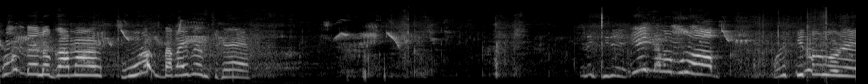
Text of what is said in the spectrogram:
সন্ধ্যা লোক আমার মুরগ দাবাই বেঞ্চ রে? এই আমার মুরগ ওরে কি হলো রে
